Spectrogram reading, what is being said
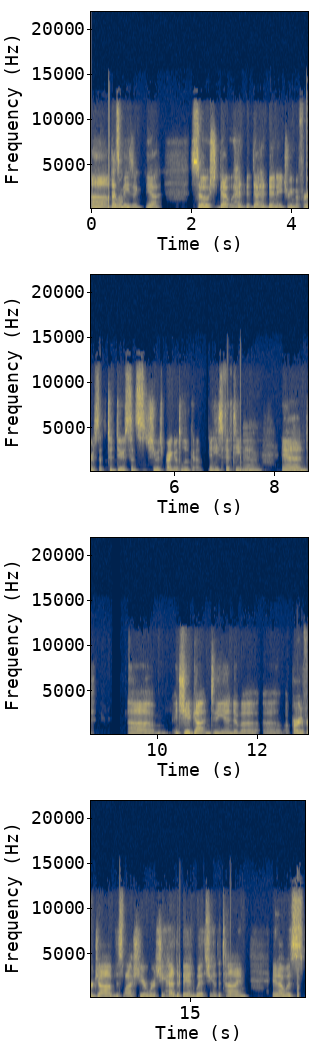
Um, that's amazing. Yeah. So sh- that had that had been a dream of hers to do since she was pregnant with Luca, and he's 15 now. Mhm. And um, and she had gotten to the end of a, a a part of her job this last year where she had the bandwidth, she had the time, and I was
